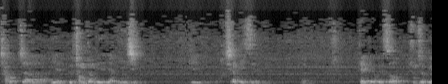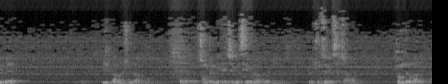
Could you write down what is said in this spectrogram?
작업자의 그 정전기에 대한 인식이 확실하게 있어야 돼요. 어, 대기업에서 중소기업에 일감을 주려고 하면 정전기 대책을 세우려고 그러면 그 중소기업 사장은 돈 들어가니까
